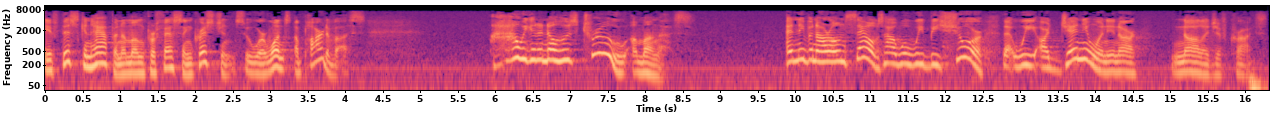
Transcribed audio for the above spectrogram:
if this can happen among professing Christians who were once a part of us, how are we going to know who's true among us? And even our own selves, how will we be sure that we are genuine in our knowledge of Christ?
